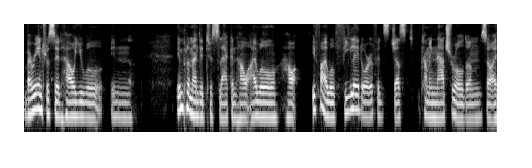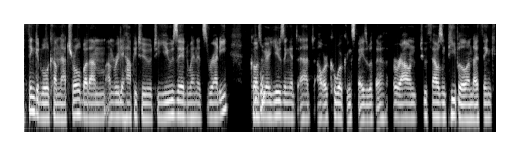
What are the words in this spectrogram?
very interested how you will in implement it to Slack and how I will how if I will feel it or if it's just coming natural then so I think it will come natural but I'm I'm really happy to to use it when it's ready because mm-hmm. we are using it at our co-working space with uh, around 2000 people and I think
